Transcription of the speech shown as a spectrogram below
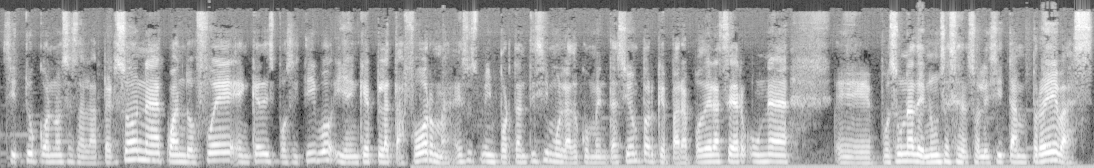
si tú conoces a la persona, cuándo fue, en qué dispositivo y en qué plataforma. Eso es importantísimo la documentación porque para poder hacer una eh, pues una denuncia se solicitan pruebas,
